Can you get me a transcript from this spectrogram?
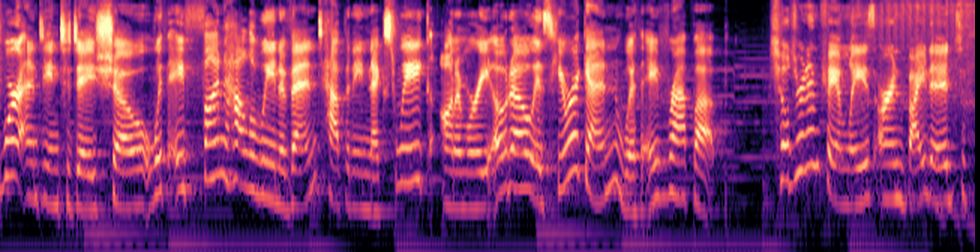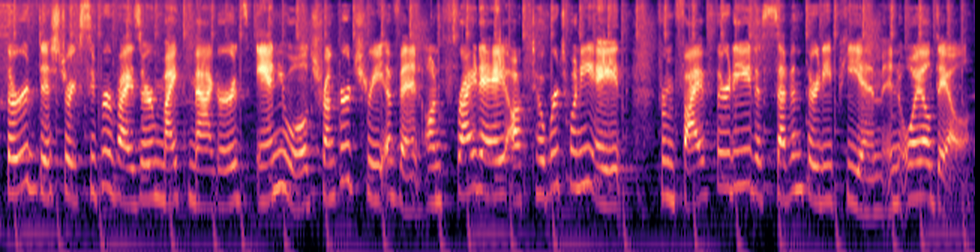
we're ending today's show with a fun Halloween event happening next week. Anna Marie Odo is here again with a wrap up. Children and families are invited to 3rd District Supervisor Mike Maggard's annual Trunk or Treat event on Friday, October 28th from 5.30 to 7.30 p.m. in Oildale.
